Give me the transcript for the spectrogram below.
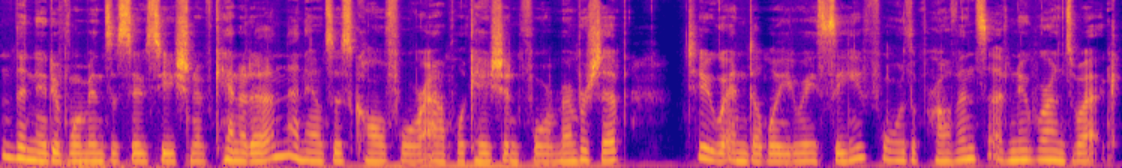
The Native Women's Association of Canada announces call for application for membership to NWAC for the province of New Brunswick.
